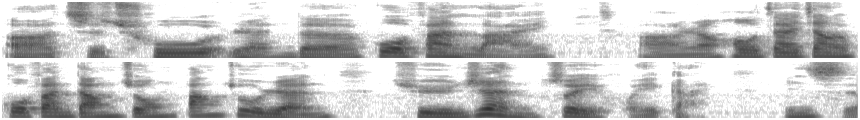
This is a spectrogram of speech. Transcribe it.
呃指出人的过犯来啊、然后在这样的过犯当中，帮助人去认罪悔改，因此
